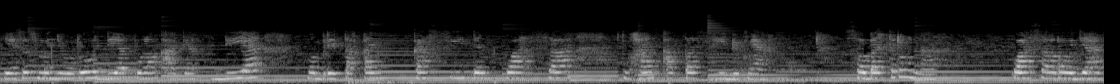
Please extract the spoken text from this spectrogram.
Yesus menyuruh dia pulang agar dia memberitakan kasih dan kuasa Tuhan atas hidupnya. Sobat teruna, kuasa roh jahat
